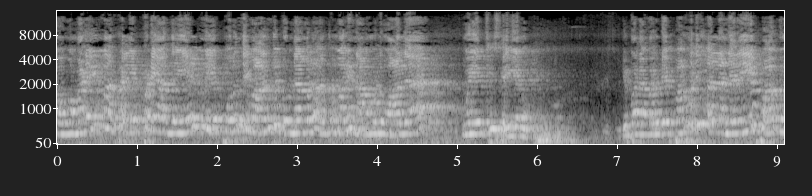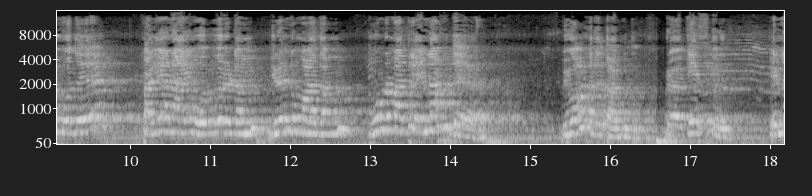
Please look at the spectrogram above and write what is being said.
அவங்க மனைவிமார்கள் எப்படி அந்த ஏழ்மையை பொருத்தி வாழ்ந்து கொண்டாங்களோ அது மாதிரி நாமளும் வாழ முயற்சி செய்யணும். இப்ப நம்மளுடைய பகுதிகள்ல நிறைய பார்க்கும்போது கல்யாணம் ஆகி ஒரு வருடம் இரண்டு மாதம் மூன்று மாதத்துல என்ன ஆகுது? விவாகரத்து ஆகுது. கேஸ் வருது. என்ன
